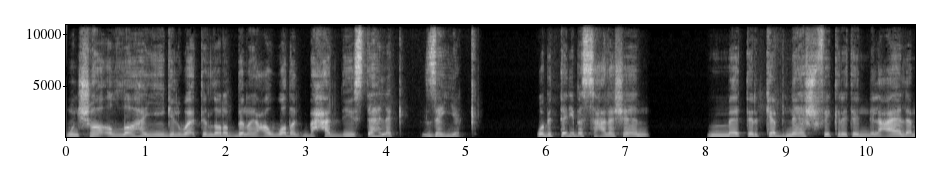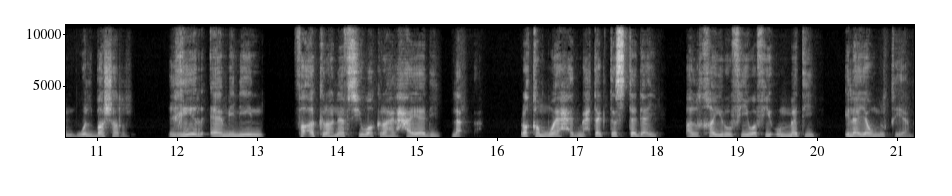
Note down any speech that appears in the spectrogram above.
وإن شاء الله هيجي الوقت اللي ربنا يعوضك بحد يستهلك زيك. وبالتالي بس علشان ما تركبناش فكرة إن العالم والبشر غير آمنين فأكره نفسي وأكره الحياة دي؟ لا. رقم واحد محتاج تستدعي الخير في وفي أمتي إلى يوم القيامة.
